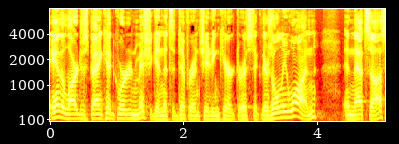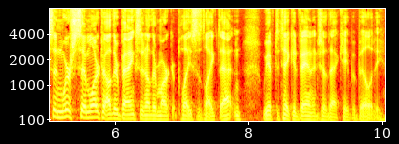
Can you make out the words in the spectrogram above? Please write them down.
and the largest bank headquartered in Michigan. That's a differentiating characteristic. There's only one, and that's us. And we're similar to other banks in other marketplaces like that, and we have to take advantage of that capability.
